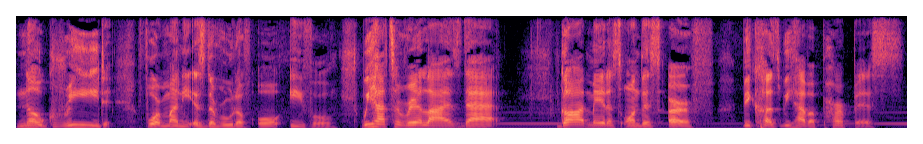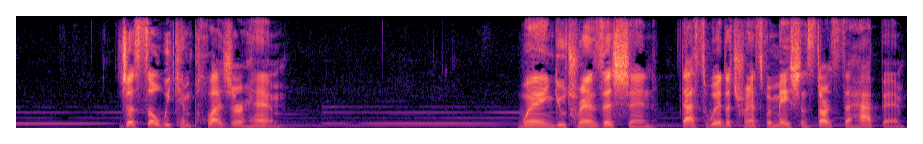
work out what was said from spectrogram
No, greed for money is the root of all evil. We have to realize that God made us on this earth because we have a purpose, just so we can pleasure Him. When you transition, that's where the transformation starts to happen.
